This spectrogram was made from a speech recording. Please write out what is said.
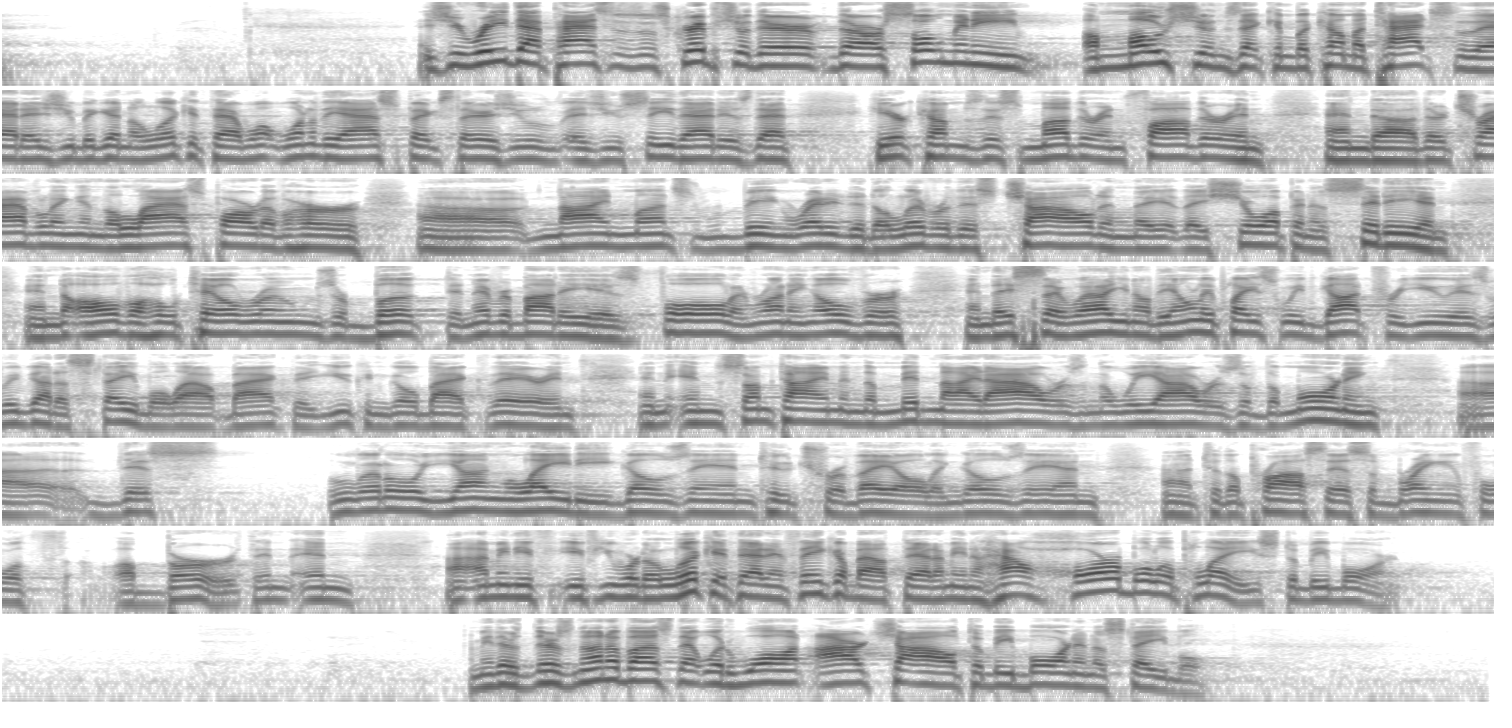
As you read that passage of scripture, there, there are so many emotions that can become attached to that as you begin to look at that. One of the aspects there, as you, as you see that, is that here comes this mother and father, and, and uh, they're traveling in the last part of her uh, nine months being ready to deliver this child. And they, they show up in a city, and, and all the hotel rooms are booked, and everybody is full and running over. And they say, Well, you know, the only place we've got for you is we've got a stable out back that you can go back there. And, and, and sometime in the midnight hours and the wee hours of the morning, uh, this little young lady goes into travail and goes in uh, to the process of bringing forth a birth. And, and I mean, if, if you were to look at that and think about that, I mean, how horrible a place to be born. I mean, there's, there's none of us that would want our child to be born in a stable.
